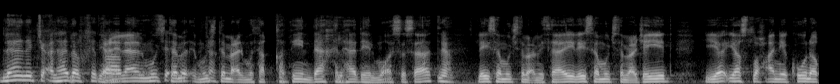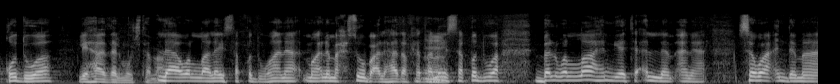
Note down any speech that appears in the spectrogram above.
لا نجعل هذا الخطاب يعني الآن المجتمع, مجتمع المثقفين داخل هذه المؤسسات نعم. ليس مجتمع مثالي ليس مجتمع جيد يصلح أن يكون قدوة لهذا المجتمع. لا والله ليس قدوة. أنا أنا محسوب على هذا الخطاب. ليس قدوة بل والله إني أتألم أنا سواء عندما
